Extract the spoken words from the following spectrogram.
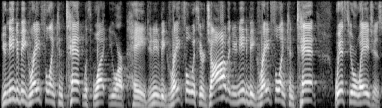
you need to be grateful and content with what you are paid. You need to be grateful with your job and you need to be grateful and content with your wages.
